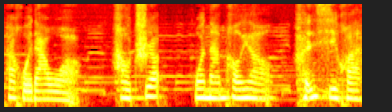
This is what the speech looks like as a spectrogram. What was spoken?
他回答我：“好吃，我男朋友很喜欢。”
